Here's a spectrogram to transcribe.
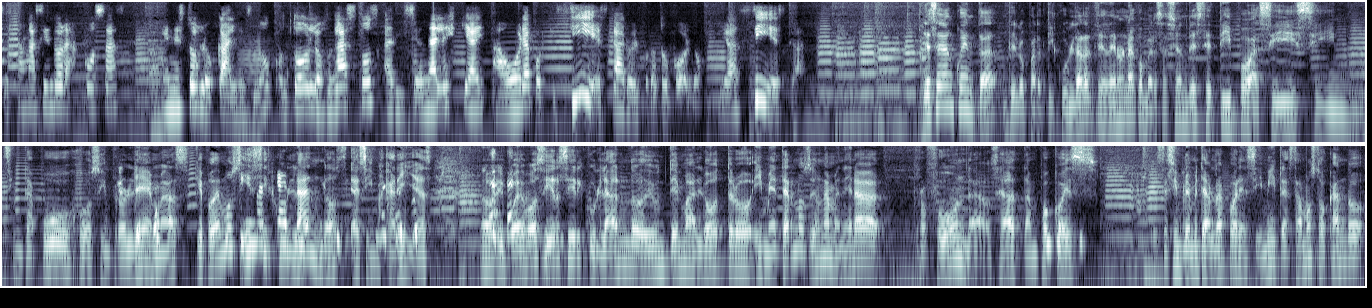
se están haciendo las cosas en estos locales, ¿no? Con todos los gastos adicionales que hay ahora, porque sí es caro el protocolo, ya sí es caro. Ya se dan cuenta de lo particular de tener una conversación de este tipo así, sin, sin tapujos, sin problemas, que podemos ir circulando, eh, sin mascarillas, y podemos ir circulando de un tema al otro y meternos de una manera profunda, o sea, tampoco es este, simplemente hablar por encimita, estamos tocando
